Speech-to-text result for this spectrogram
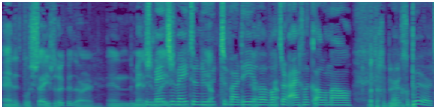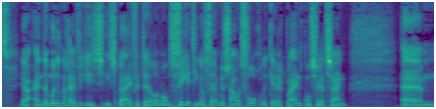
En het wordt steeds drukker daar. En de mensen, Dus mensen weten nu Ja, te waarderen ja, wat ja. er eigenlijk allemaal Wat er gebeurt. eh, gebeurt. Ja, en daar moet ik nog even iets, iets bij vertellen. Want 14 november zou het volgende Kerkpleinconcert zijn. Ehm,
